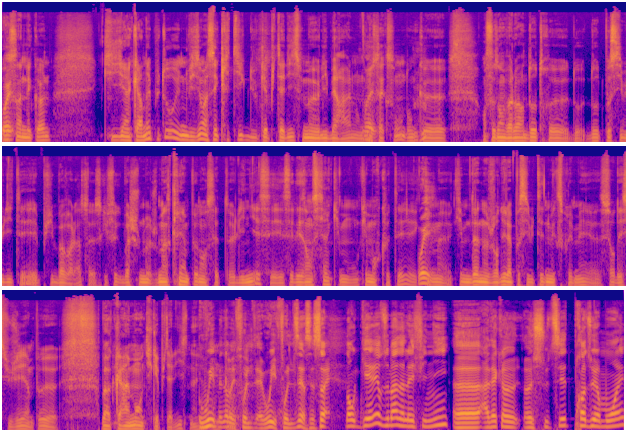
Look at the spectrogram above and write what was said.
euh, au sein de l'école, qui incarnaient plutôt une vision assez critique du capitalisme libéral anglo-saxon, donc Mhm. euh, en faisant valoir d'autres euh, d'au- d'autres possibilités. Et puis, bah voilà, ce qui fait que bah, je m'inscris un peu dans cette lignée. C'est les anciens qui m'ont recruté et Oui. qui, me, qui me donnent aujourd'hui la possibilité de m'exprimer euh, sur des sujets un peu, bah, carrément anticapitalistes. d'ailleurs. Oui, mais non, mais faut le, oui, il faut le dire, c'est ça. Donc, Guérir du mal de l'infini, euh, avec un, un sous-titre, Produire moins,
